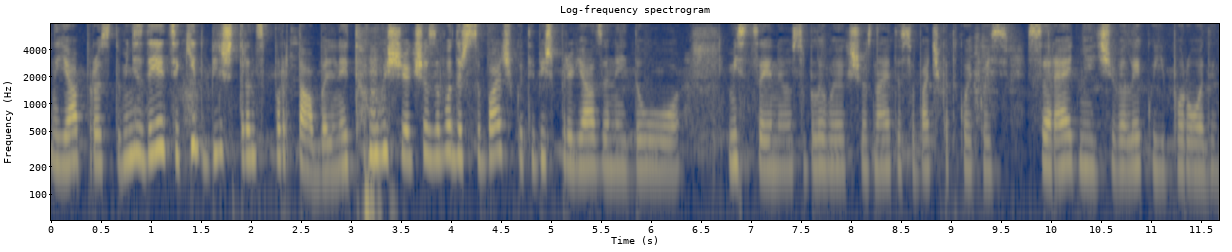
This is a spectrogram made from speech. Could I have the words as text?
Я просто мені здається, кіт більш транспортабельний, тому що якщо заводиш собачку, ти більш прив'язаний до місцини, особливо якщо знаєте, собачка такої якоїсь середньої чи великої породи.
